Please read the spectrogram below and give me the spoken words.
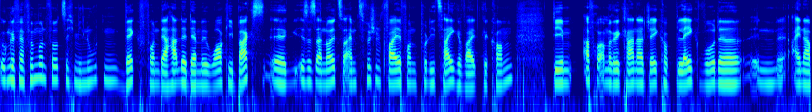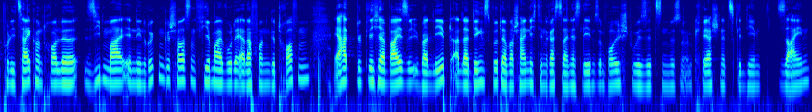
ungefähr 45 Minuten weg von der Halle der Milwaukee Bucks, äh, ist es erneut zu einem Zwischenfall von Polizeigewalt gekommen. Dem Afroamerikaner Jacob Blake wurde in einer Polizeikontrolle siebenmal in den Rücken geschossen, viermal wurde er davon getroffen. Er hat glücklicherweise überlebt, allerdings wird er wahrscheinlich den Rest seines Lebens im Rollstuhl sitzen müssen und querschnittsgelähmt sein.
